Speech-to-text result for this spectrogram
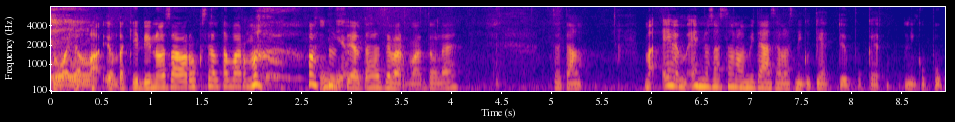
suojella joltakin dinosaurukselta varmaan. Sieltähän se varmaan tulee. Tota, mä en, en osaa sanoa mitään sellaista niin kuin tiettyä puke, niin kuin pu,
